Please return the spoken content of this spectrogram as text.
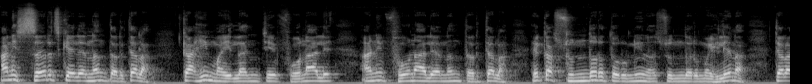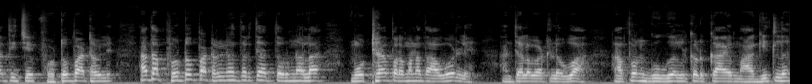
आणि सर्च केल्यानंतर त्याला काही महिलांचे फोन आले आणि फोन आल्यानंतर त्याला एका सुंदर तरुणीनं सुंदर महिलेनं त्याला तिचे फोटो पाठवले. आता फोटो पाठवल्यानंतर त्या तरुणाला मोठ्या प्रमाणात आवडले आणि त्याला वाटलं वा आपण गुगलकडं काय मागितलं?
